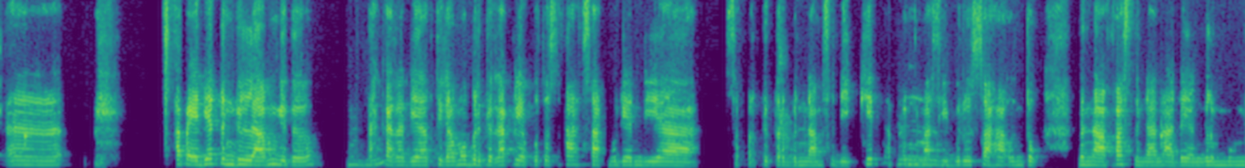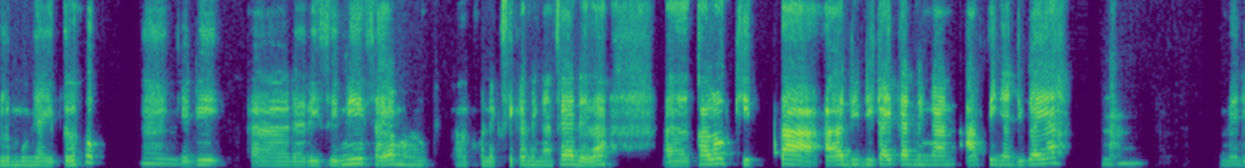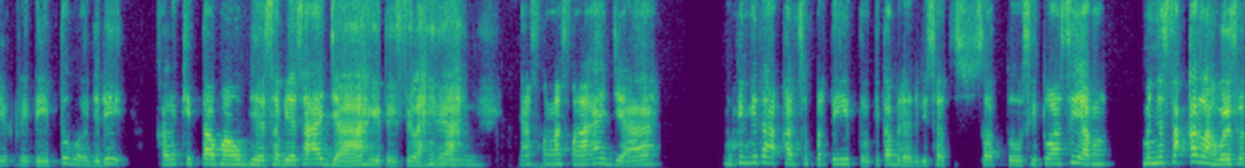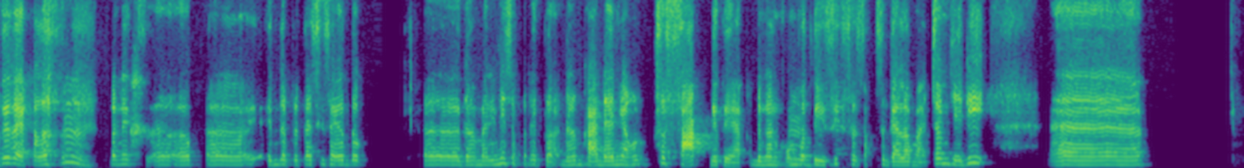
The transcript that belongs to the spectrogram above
uh, apa ya dia tenggelam gitu. Mm-hmm. Nah, karena dia tidak mau bergerak, dia putus asa, kemudian dia seperti terbenam sedikit, tapi hmm. masih berusaha untuk bernafas dengan ada yang gelembung-gelembungnya itu. Hmm. Jadi uh, dari sini saya mengkoneksikan dengan saya adalah uh, kalau kita kita uh, di, dikaitkan dengan artinya juga ya. Mm-hmm. Mediocrity itu jadi kalau kita mau biasa-biasa aja gitu istilahnya ya. Hmm. Yang setengah-setengah aja, mungkin kita akan seperti itu. Kita berada di suatu, suatu situasi yang menyesakkan lah boleh seperti itu ya kalau hmm. uh, uh, interpretasi saya untuk uh, gambar ini seperti itu dalam keadaan yang sesak gitu ya dengan hmm. kompetisi hmm. sesak segala macam jadi uh,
